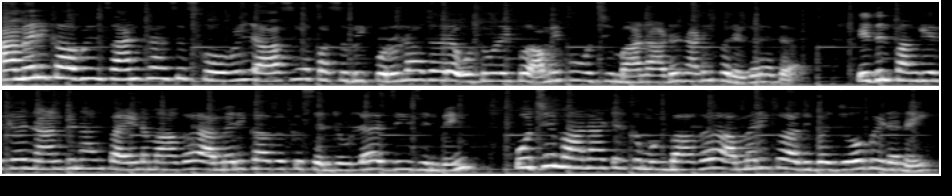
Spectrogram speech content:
அமெரிக்காவின் சான் பிரான்சிஸ்கோவில் ஆசிய பசிபிக் பொருளாதார ஒத்துழைப்பு அமைப்பு உச்சி மாநாடு நடைபெறுகிறது. இதில் பங்கேற்க நான்கு நாள் பயணமாக அமெரிக்காவுக்கு சென்றுள்ள ஜி ஜின்பிங் உச்சி மாநாட்டிற்கு முன்பாக அமெரிக்க அதிபர் ஜோ பைடனை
